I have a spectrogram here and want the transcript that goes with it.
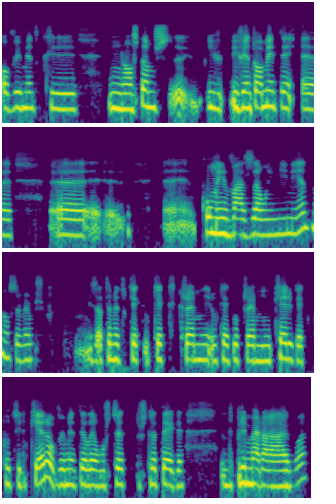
obviamente que não estamos eh, eventualmente uh, uh, uh, com uma invasão iminente, não sabemos exatamente o que, é, o, que é que Kremlin, o que é que o Kremlin quer e o que é que Putin quer, obviamente ele é um estratega de primeira água,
